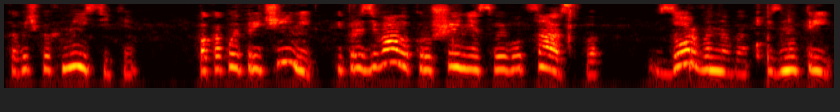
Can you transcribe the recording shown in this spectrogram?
в кавычках мистики, по какой причине и прозевала крушение своего царства, взорванного изнутри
